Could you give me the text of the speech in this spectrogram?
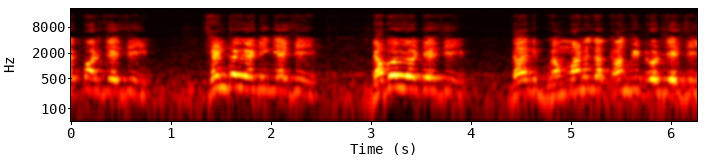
ఏర్పాటు చేసి సెంటర్ గేటింగ్ వేసి డబల్ రోడ్ వేసి దాన్ని బ్రహ్మాండంగా కాంక్రీట్ రోడ్ చేసి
